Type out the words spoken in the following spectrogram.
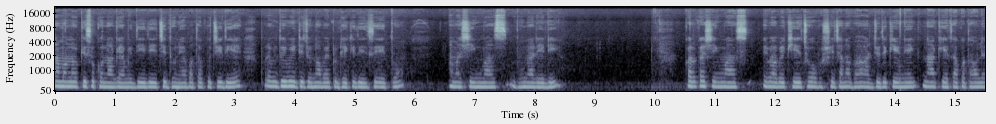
নামানোর কিছুক্ষণ আগে আমি দিয়ে দিয়েছি ধনিয়া পাতা কুচি দিয়ে। পরে আমি দুই মিনিটের জন্য আবার একটু ঢেকে দিয়েছি, এই তো। আমার শিং মাছ ভুনা রেডি কারকা শিং মাছ এভাবে খেয়েছো অবশ্যই জানাবা। আর যদি কেউ নিয়ে না খেয়ে থাকো তাহলে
